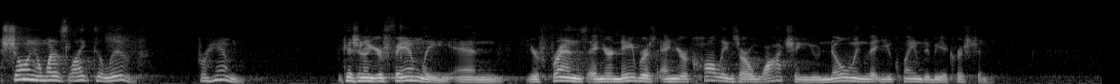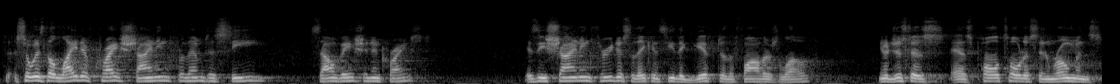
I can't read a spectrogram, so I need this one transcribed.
showing them what it's like to live for him? Because, you know, your family and your friends and your neighbors and your colleagues are watching you, knowing that you claim to be a Christian. So is the light of Christ shining for them to see salvation in Christ? Is he shining through just so they can see the gift of the Father's love? You know, just as, as Paul told us in Romans,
